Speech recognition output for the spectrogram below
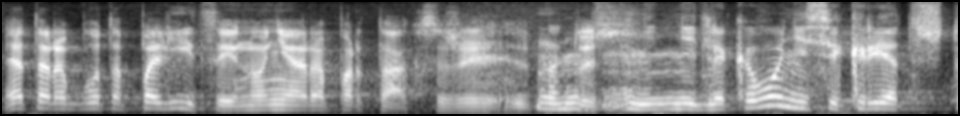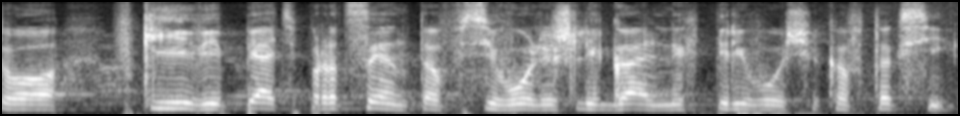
это работа полиции, но не аэропорта, к сожалению. Ну, есть- ни для кого не секрет, что в Киеве 5% всего лишь легальных перевозчиков такси.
